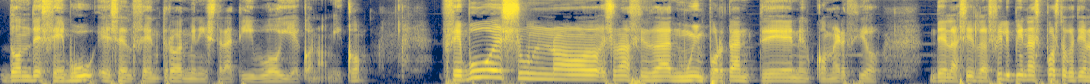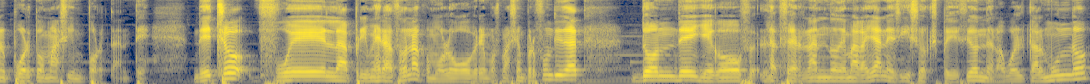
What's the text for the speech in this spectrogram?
donde Cebú es el centro administrativo y económico. Cebú es, una ciudad muy importante en el comercio de las Islas Filipinas, puesto que tiene el puerto más importante. De hecho, fue la primera zona, como luego veremos más en profundidad, donde llegó Fernando de Magallanes y su expedición de la Vuelta al Mundo,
